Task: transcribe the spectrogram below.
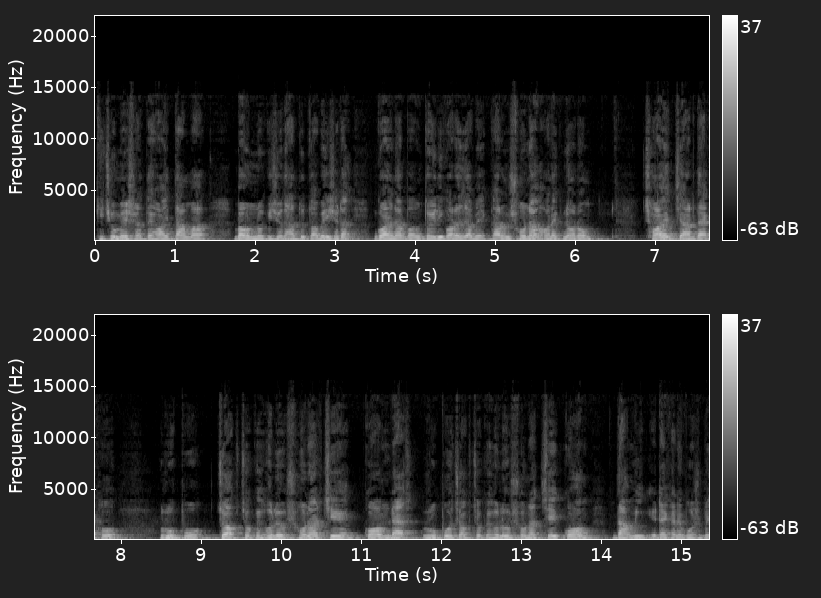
কিছু মেশাতে হয় তামা বা অন্য কিছু ধাতু, তবেই সেটা গয়না তৈরি করা যাবে। কারণ সোনা অনেক নরম। ছয় চার, দেখো রূপো চকচকে হলেও সোনার চেয়ে কম ড্যাশ রূপো চকচকে হলেও সোনার চেয়ে কম দামি। এটা এখানে বসবে।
